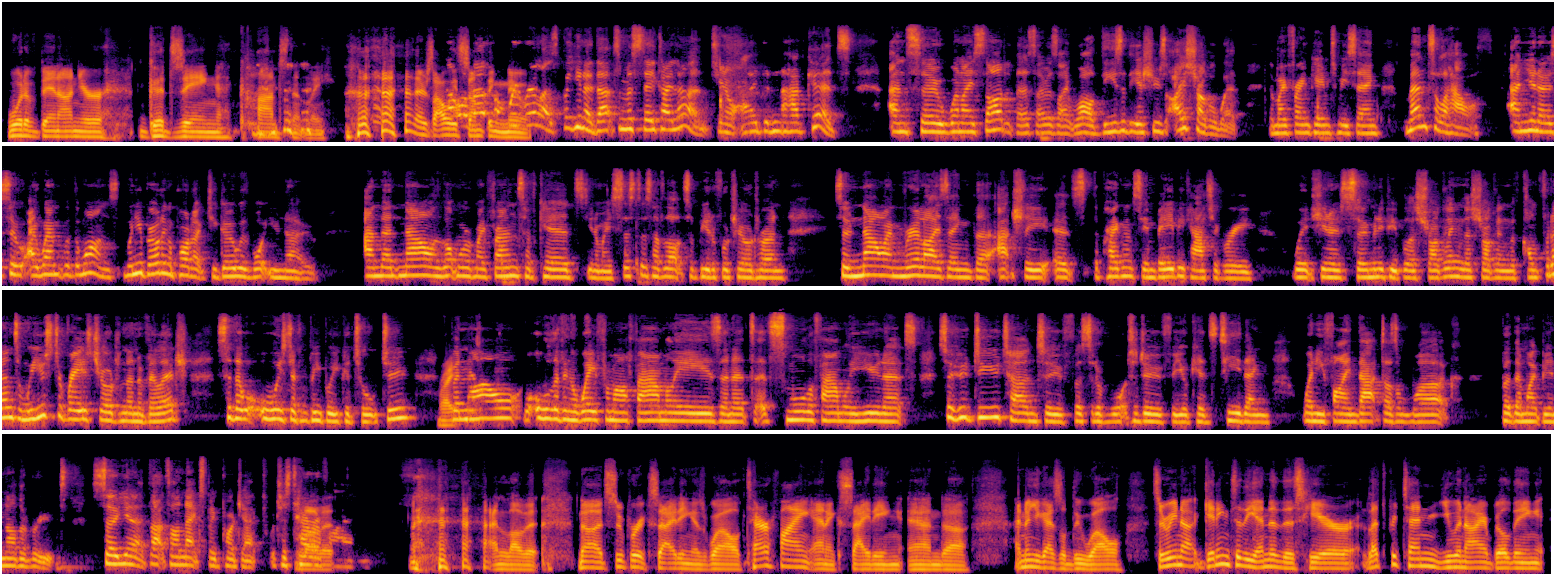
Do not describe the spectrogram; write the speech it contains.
would have been on your good zing constantly. There's always oh, something new. Realized, but you know, that's a mistake I learned. You know, I didn't have kids. And so when I started this, I was like, wow, these are the issues I struggle with. And my friend came to me saying, mental health. And, you know, so I went with the ones. When you're building a product, you go with what you know. And then now a lot more of my friends have kids. You know, my sisters have lots of beautiful children. So now I'm realizing that actually it's the pregnancy and baby category which you know so many people are struggling. They're struggling with confidence. And we used to raise children in a village so there were always different people you could talk to. Right. but now we're all living away from our families and it's, it's smaller family units. So who do you turn to for sort of what to do for your kids teething when you find that doesn't work but there might be another route? So yeah that's our next big project which is terrifying I love it. No, it's super exciting as well. Terrifying and exciting. And uh, I know you guys will do well. Serena, getting to the end of this here, let's pretend you and I are building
